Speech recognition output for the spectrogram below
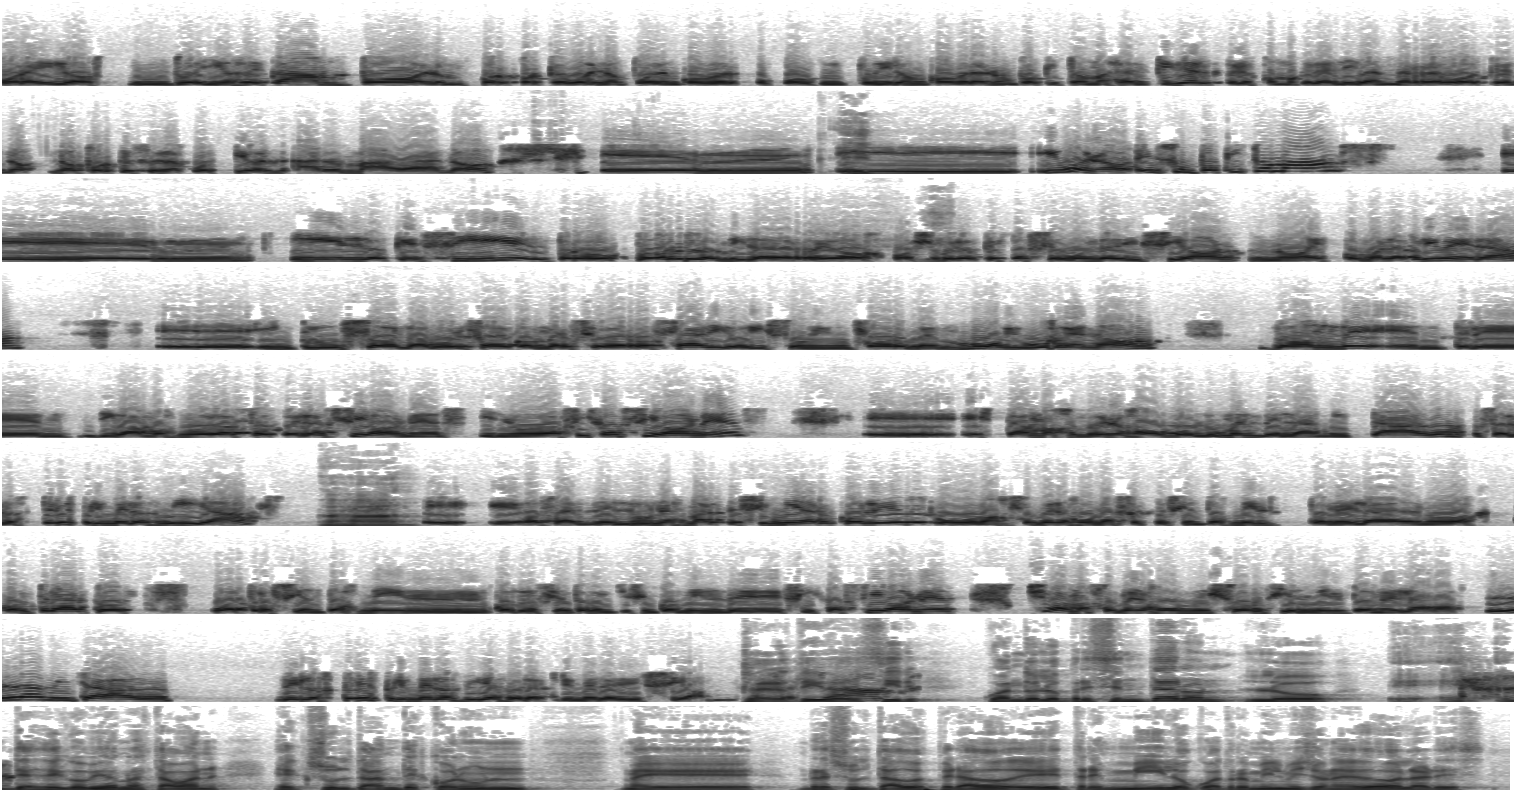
por ahí los dueños de campo, a lo mejor porque, bueno, pueden cobrar, pudieron cobrar un poquito más de alquiler, pero es como que la ligan de rebote, no no porque es una cuestión armada, ¿no? Eh, y, y bueno, es un poquito más, eh, y lo que sí, el productor lo mira de reojo. Yo creo que esta segunda edición no es como la primera. Eh, incluso la Bolsa de Comercio de Rosario hizo un informe muy bueno donde entre, digamos, nuevas operaciones y nuevas fijaciones, eh, está más o menos a un volumen de la mitad, o sea, los tres primeros días eh, eh, o sea, de lunes, martes y miércoles hubo más o menos unas 700.000 toneladas de nuevos contratos, 400.000, 425.000 de fijaciones, lleva más o menos un millón cien mil toneladas. La mitad de los tres primeros días de la primera edición. Claro, te iba a decir, cuando lo presentaron, lo eh, desde el gobierno estaban exultantes con un resultado esperado de 3.000 o 4.000 millones de dólares.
